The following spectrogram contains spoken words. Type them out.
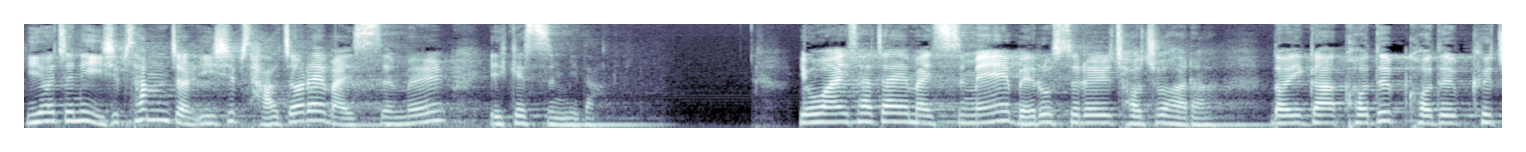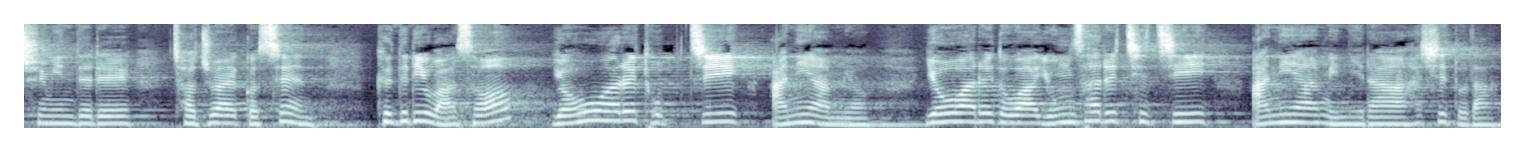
이어지는 23절, 24절의 말씀을 읽겠습니다. 여호와의 사자의 말씀에 메로스를 저주하라. 너희가 거듭 거듭 그 주민들을 저주할 것은 그들이 와서 여호와를 돕지 아니하며 여호와를 도와 용사를 치지 아니함이니라 하시도다.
